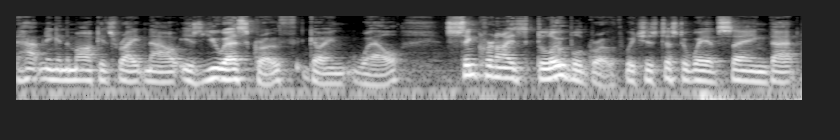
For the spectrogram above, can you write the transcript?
happening in the markets right now is US growth going well, synchronized global growth, which is just a way of saying that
